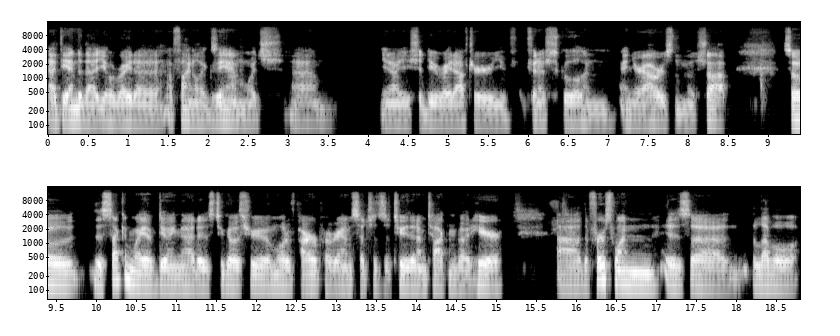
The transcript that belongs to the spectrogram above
at the end of that, you'll write a, a final exam, which um, you know you should do right after you've finished school and and your hours in the shop. So the second way of doing that is to go through a motive power program such as the two that I'm talking about here. Uh, the first one is uh, the level,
